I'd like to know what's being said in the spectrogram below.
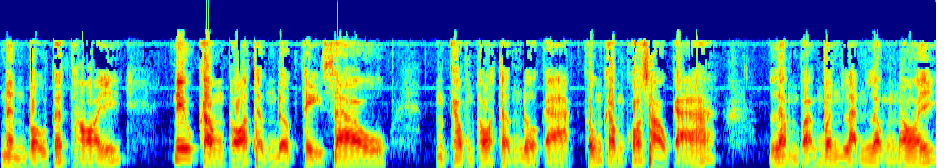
Ninh Vũ Tích hỏi, nếu không thỏa thuận được thì sao? Không thỏa thuận được à, cũng không có sao cả. Lâm Vãn Vinh lạnh lùng nói,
